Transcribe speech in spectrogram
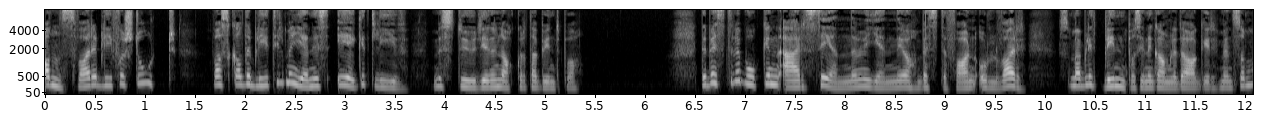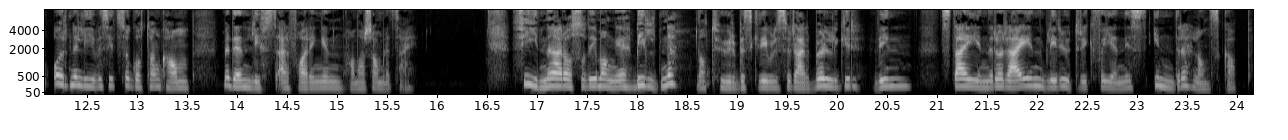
Ansvaret blir for stort. Hva skal det bli til med Jennys eget liv, med studiene hun akkurat har begynt på? Det beste ved boken er scenene med Jenny og bestefaren Olvar, som er blitt blind på sine gamle dager, men som ordner livet sitt så godt han kan med den livserfaringen han har samlet seg. Fine er også de mange bildene, naturbeskrivelser der bølger, vind, steiner og regn blir uttrykk for Jennys indre landskap.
